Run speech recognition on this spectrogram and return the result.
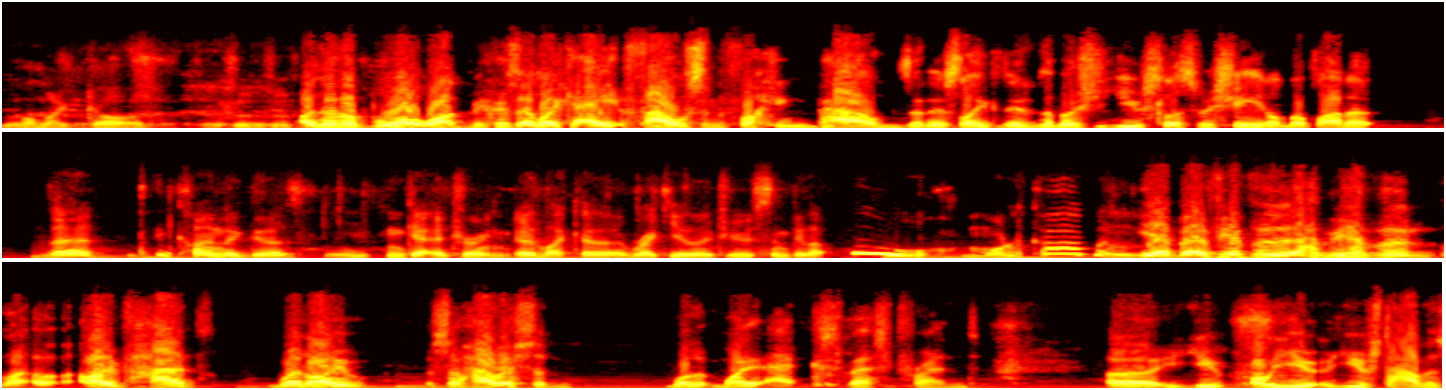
Oh my god. I never bought one because they're like eight thousand fucking pounds, and it's like the most useless machine on the planet. They're, they're kind of good. You can get a drink, uh, like a regular juice, and be like, "Oh, more carbon." Yeah, but have you ever? Have you ever? Like, I've had when I so Harrison, well, my ex best friend, uh, you oh you used to have a,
